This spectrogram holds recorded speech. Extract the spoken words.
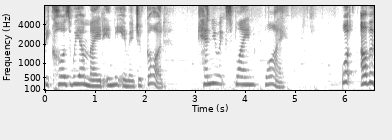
because we are made in the image of God? Can you explain why? What other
